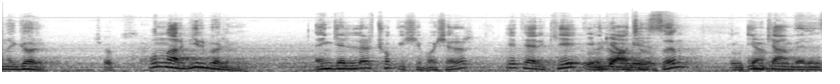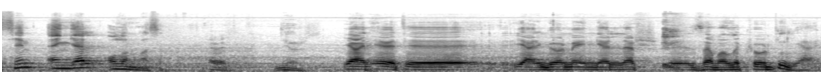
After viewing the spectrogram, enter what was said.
görün. Çok güzel. Bunlar bir bölümü. Engelliler çok işi başarır. Yeter ki önü İmkan açılsın, verilsin. imkan, İmkan verilsin, engel olunmasın Evet. diyoruz. Yani evet, e, yani görme engelliler e, zavallı kör değil yani.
